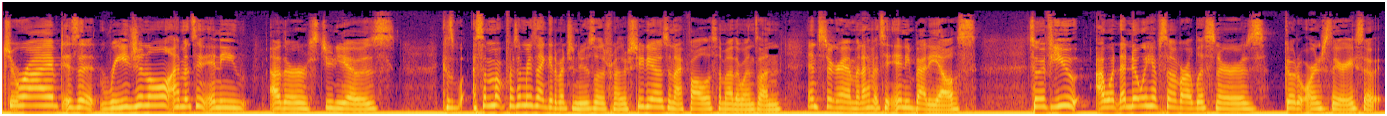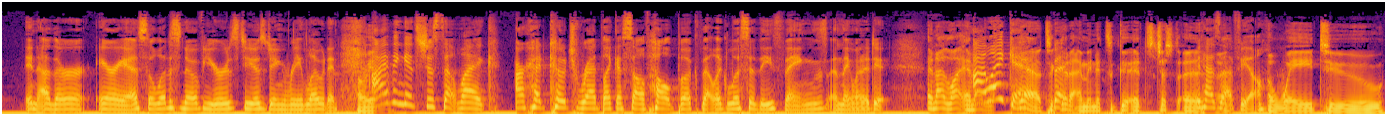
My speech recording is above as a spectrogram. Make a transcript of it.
derived? Is it regional? I haven't seen any other studios because some for some reason I get a bunch of newsletters from other studios, and I follow some other ones on Instagram, and I haven't seen anybody else. So if you, I, want, I know we have some of our listeners go to Orange Theory, so in other areas. So let us know if your studio is doing Reloaded. Oh, yeah. I think it's just that like our head coach read like a self help book that like listed these things, and they want to do. it. And I like. I like it, Yeah, it's a good. I mean, it's a good. It's just a, It has a- that feel. A way to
